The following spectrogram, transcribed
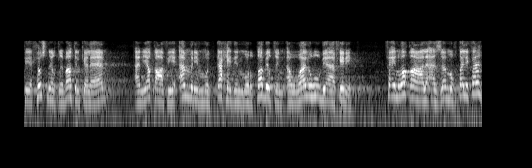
في حسن ارتباط الكلام أن يقع في أمر متحد مرتبط أوله بآخره فإن وقع على أسباب مختلفة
